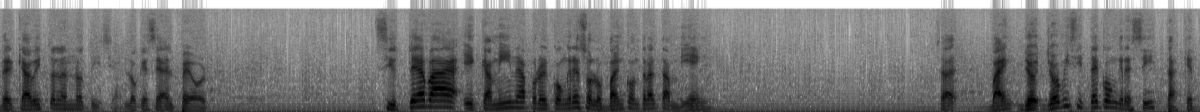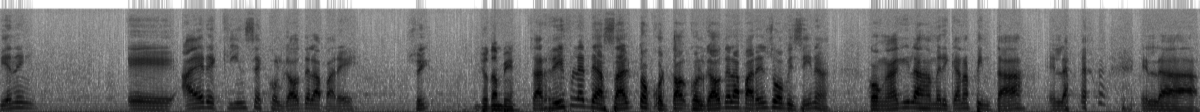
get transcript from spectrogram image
del que ha visto en las noticias, lo que sea, el peor. Si usted va y camina por el Congreso, los va a encontrar también. O sea, va en- yo, yo visité congresistas que tienen eh, AR-15 colgados de la pared. Sí. Yo también. O sea, rifles de asalto colgados de la pared en su oficina, con águilas americanas pintadas en la, en la,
